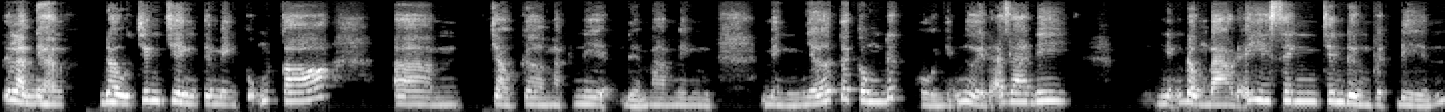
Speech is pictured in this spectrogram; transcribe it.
Tức là mình yeah. đầu chương trình thì mình cũng có uh, chào cờ mặc niệm để mà mình mình nhớ tới công đức của những người đã ra đi những đồng bào đã hy sinh trên đường vượt biển.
